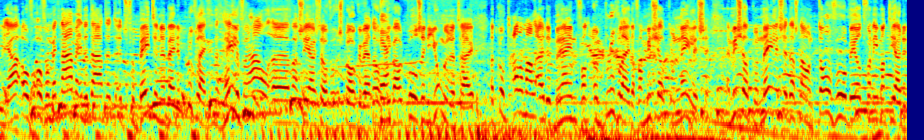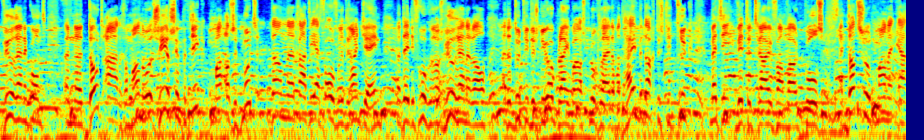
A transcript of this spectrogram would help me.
Ja, over, over met name inderdaad het, het verbeteren bij de ploegleiding. Dat hele verhaal eh, waar zojuist over gesproken werd, over Ja. die Wout Poels en die jongere trui. Dat komt allemaal uit het brein van een ploegleider, van Michel Cornelissen. En Michel Cornelissen, dat is nou een toonvoorbeeld van iemand die uit het wielrennen komt. Een eh, doodaardige man hoor, zeer sympathiek. Maar als het moet, dan eh, gaat hij even over het randje heen. Dat deed hij vroeger als wielrenner al. En dat doet hij dus nu ook blijkbaar als ploegleider. Want hij bedacht dus die truc met die witte trui van Wout Poels. En dat soort mannen, ja,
